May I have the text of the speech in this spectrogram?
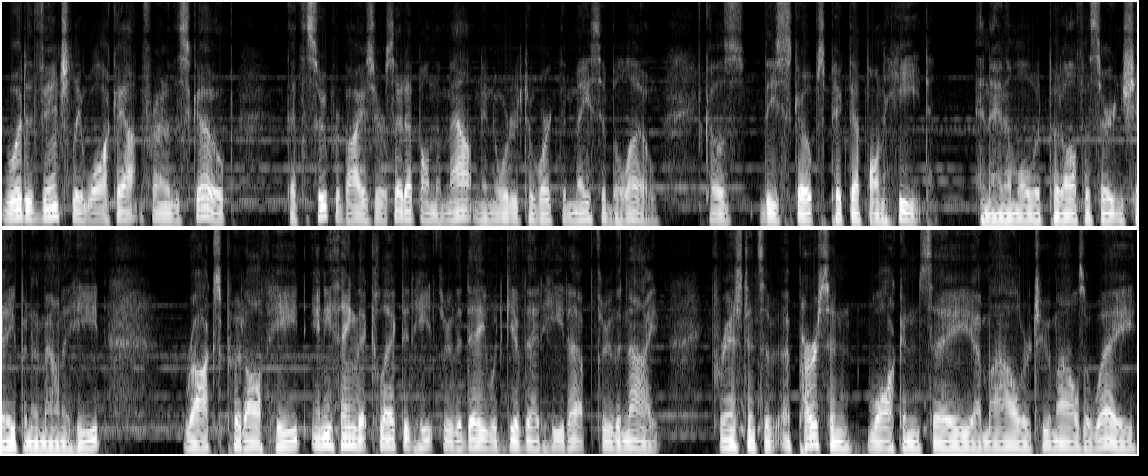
would eventually walk out in front of the scope that the supervisor set up on the mountain in order to work the mesa below because these scopes picked up on heat. An animal would put off a certain shape and amount of heat. Rocks put off heat. Anything that collected heat through the day would give that heat up through the night. For instance, a, a person walking, say, a mile or two miles away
